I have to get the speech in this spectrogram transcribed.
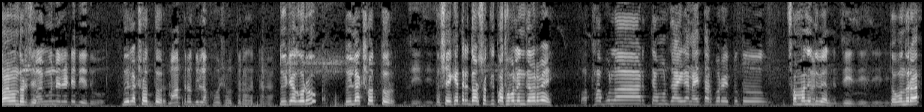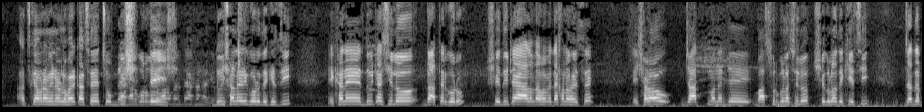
নয় মন ধরছেন? নয় মনের রেটে দিয়ে দেবো। দুই লাখ সত্তর? মাত্র দুই লক্ষ সত্তর হাজার টাকা। দুইটা গরু দুই লাখ সত্তর? জি জি তো সেই ক্ষেত্রে দর্শক কি কথা বলে নিতে পারবে? কথা বলার তেমন জায়গা নাই তারপরে একটু তো সম্মানিত দিবেন? জি জি জি তো বন্ধুরা আজকে আমরা মিনাল ভাইয়ের কাছে চব্বিশ তেইশ। দুই সালের গরু দেখেছি। এখানে দুইটা ছিল দাঁতের গরু। সেই দুইটা আলাদাভাবে দেখানো হয়েছে। এছাড়াও জাত মানের যে বাছুরগুলো ছিল সেগুলো দেখিয়েছি। যাদের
